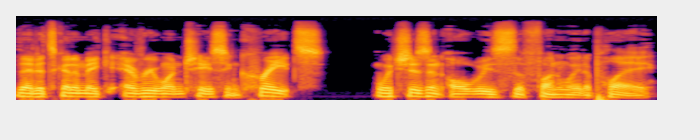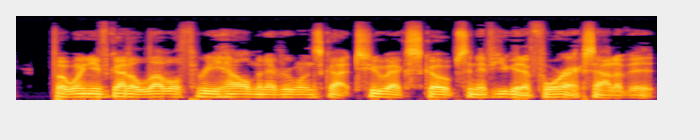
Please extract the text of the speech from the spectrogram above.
that it's going to make everyone chasing crates, which isn't always the fun way to play. But when you've got a level 3 helm and everyone's got 2x scopes, and if you get a 4x out of it,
